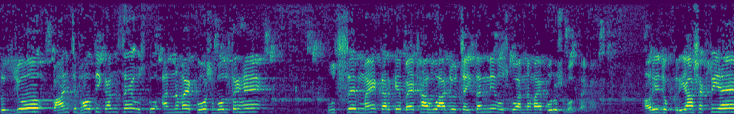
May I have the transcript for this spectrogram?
तो जो पाँच भौतिक अंश है, उसको अन्नमय कोष बोलते हैं। उससे मैं करके बैठा हुआ जो चैतन्य, उसको अन्नमय पुरुष बोलते हैं। और ये जो क्रिया शक्ति है,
